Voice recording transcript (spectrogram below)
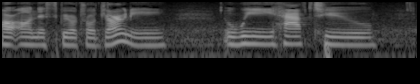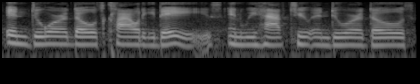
are on this spiritual journey we have to endure those cloudy days and we have to endure those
